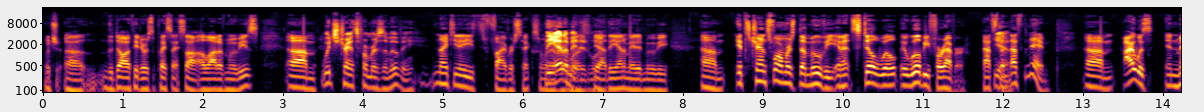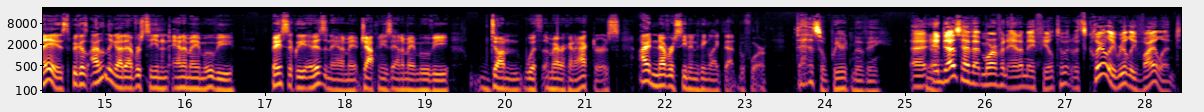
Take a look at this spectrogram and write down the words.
which uh, the Dollar Theater was the place I saw a lot of movies, um, Which Transformers the movie? 1985 or six or The animated one. Yeah, the animated movie. Um, it's Transformers the movie, and it still will it will be forever. That's Yeah. the that's the name. Um, I was amazed because I don't think I'd ever seen an anime movie. Basically, it is an anime Japanese anime movie done with American actors. I had never seen anything like that before. That is a weird movie. Uh, It does have that more of an anime feel to it. It's clearly really violent.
